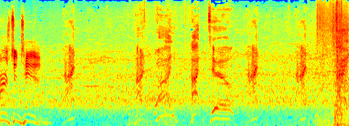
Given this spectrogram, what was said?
first and ten. Hot. Hot one. Hot two. Hot. Hot. Hot.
